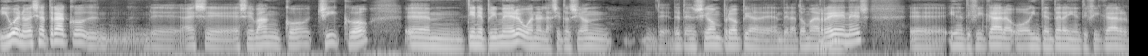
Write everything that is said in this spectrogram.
Y bueno, ese atraco de- de- a ese, ese banco chico em, tiene primero, bueno, la situación de, de tensión propia de, la toma de rehenes, eh, identificar o intentar identificar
